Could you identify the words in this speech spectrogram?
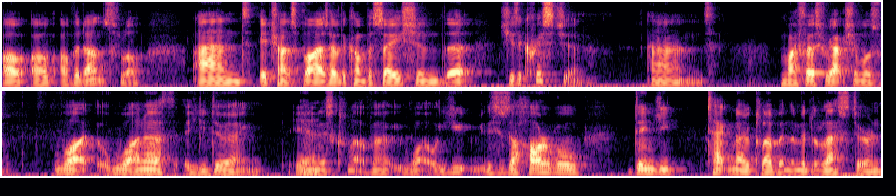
of, of, of the dance floor, and it transpires over the conversation that she's a Christian, and my first reaction was, "What what on earth are you doing Yeah. in this club. Uh, what you? This is a horrible, dingy techno club in the middle of Leicester, and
